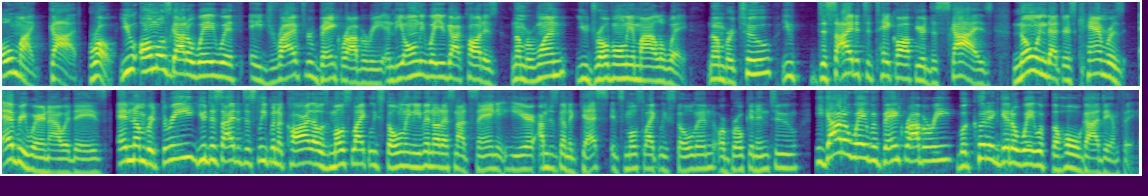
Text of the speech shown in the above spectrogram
Oh my God. Bro, you almost got away with a drive through bank robbery, and the only way you got caught is number one, you drove only a mile away. Number two, you decided to take off your disguise, knowing that there's cameras everywhere nowadays. And number three, you decided to sleep in a car that was most likely stolen, even though that's not saying it here. I'm just gonna guess it's most likely stolen or broken into. He got away with bank robbery, but couldn't get away with the whole goddamn thing.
